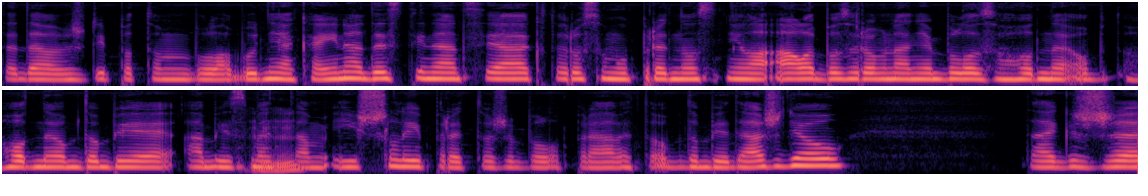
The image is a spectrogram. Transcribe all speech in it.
teda vždy potom bola buď nejaká iná destinácia, ktorú som uprednostnila, alebo zrovna nebolo zhodné ob, hodné obdobie, aby sme mm-hmm. tam išli, pretože bolo práve to obdobie dažďov. Takže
